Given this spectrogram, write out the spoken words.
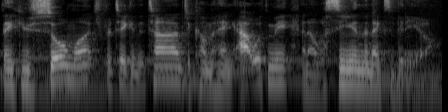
Thank you so much for taking the time to come and hang out with me, and I will see you in the next video.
